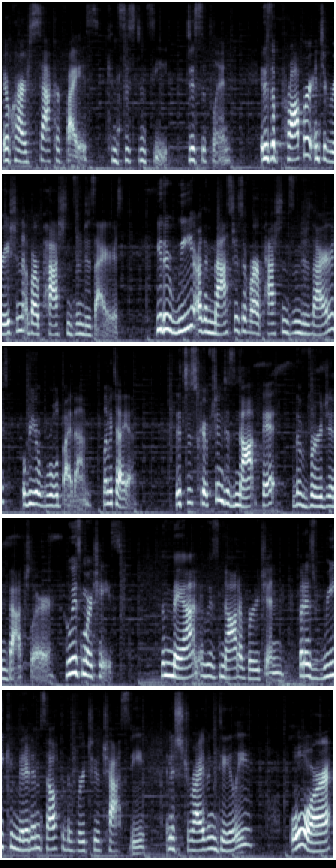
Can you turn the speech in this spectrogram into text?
It requires sacrifice, consistency, discipline. It is a proper integration of our passions and desires. Either we are the masters of our passions and desires, or we are ruled by them. Let me tell you, this description does not fit the virgin bachelor. Who is more chaste? The man who is not a virgin, but has recommitted himself to the virtue of chastity and is striving daily, or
